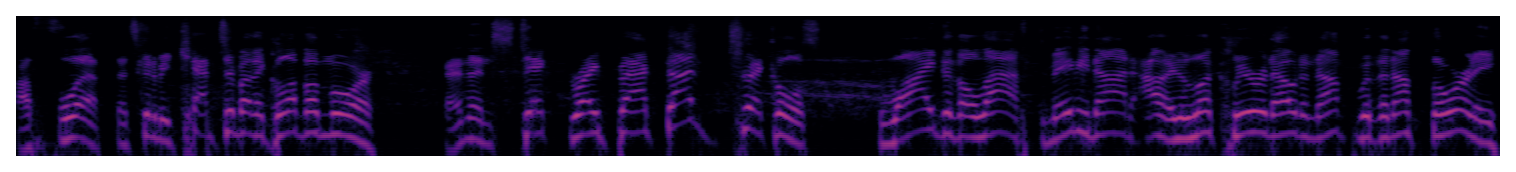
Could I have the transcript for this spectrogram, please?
A flip that's going to be captured by the glove of Moore. And then stick right back. That trickles wide to the left. Maybe not. Uh, look, clear it out enough with enough authority.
